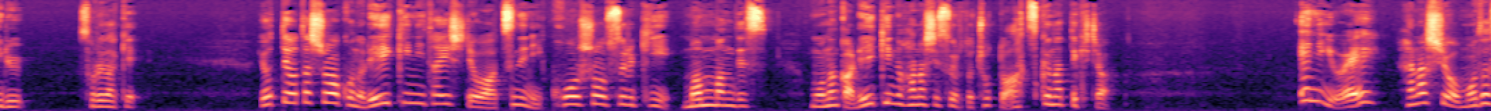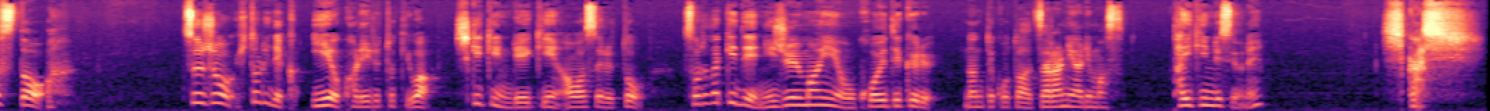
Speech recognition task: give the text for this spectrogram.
いる。それだけ。よって私はこの礼金に対しては常に交渉する気満々です。もうなんか礼金の話するとちょっと熱くなってきちゃう。Anyway 話を戻すと通常1人で家を借りるときは敷金礼金合わせるとそれだけで20万円を超えてくるなんてことはざらにあります。大金ですよね。しかし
